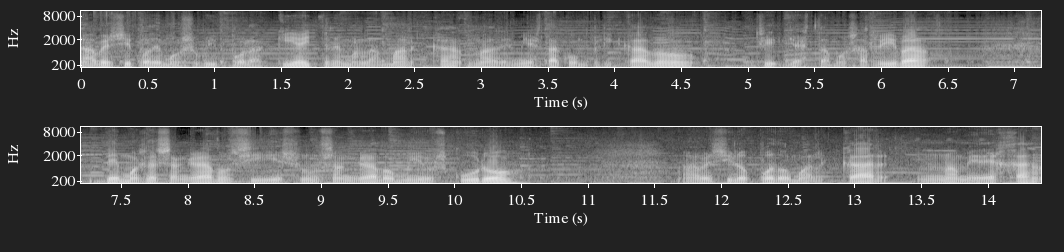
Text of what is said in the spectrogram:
a ver si podemos subir por aquí, ahí tenemos la marca, madre mía está complicado, sí, ya estamos arriba, vemos el sangrado, si es un sangrado muy oscuro, a ver si lo puedo marcar, no me deja,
